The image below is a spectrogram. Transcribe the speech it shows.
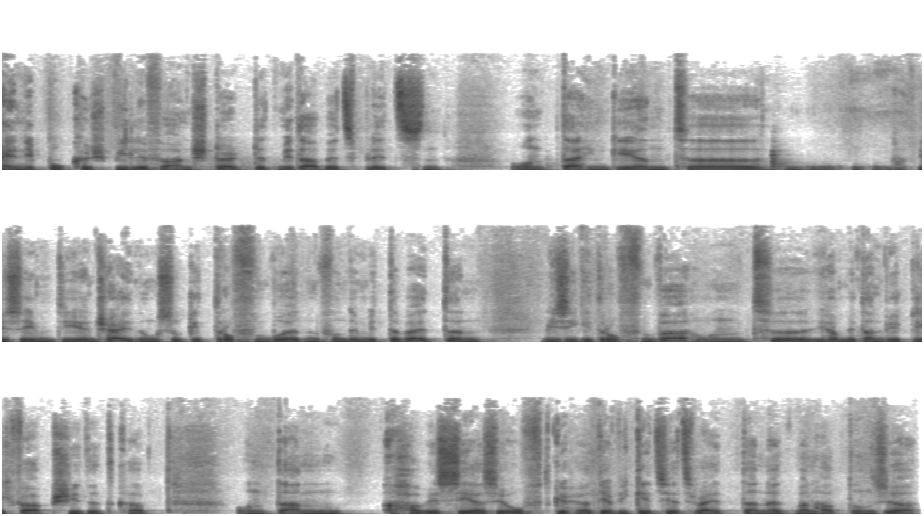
keine Pokerspiele veranstaltet mit Arbeitsplätzen. Und dahingehend äh, ist eben die Entscheidung so getroffen worden von den Mitarbeitern, wie sie getroffen war. Und äh, ich habe mich dann wirklich verabschiedet gehabt. Und dann habe ich sehr, sehr oft gehört, ja, wie geht's jetzt weiter? Nicht? Man hat uns ja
